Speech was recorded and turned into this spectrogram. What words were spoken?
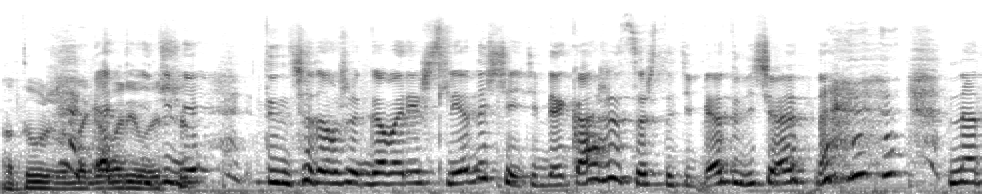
А ты уже наговорил И еще. тебе- ты что-то уже говоришь следующее, и тебе кажется, что тебе отвечают на, на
